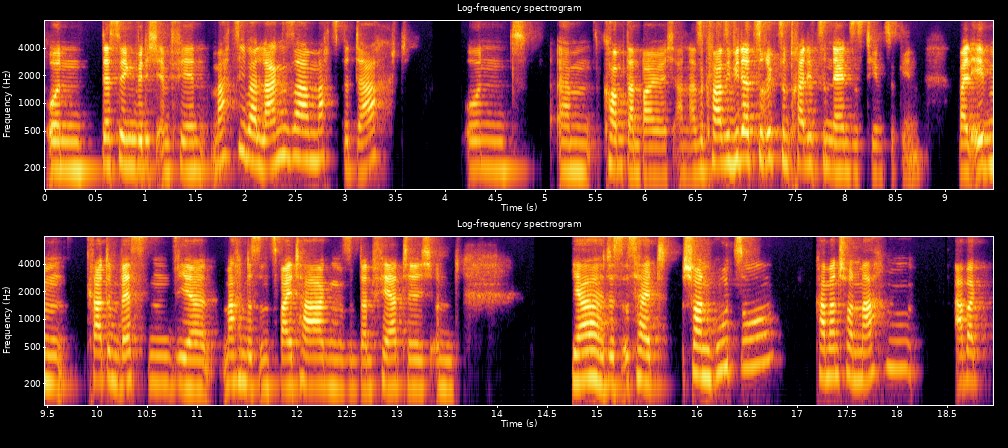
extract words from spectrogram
Und deswegen würde ich empfehlen, macht es lieber langsam, macht es bedacht und ähm, kommt dann bei euch an. Also quasi wieder zurück zum traditionellen System zu gehen. Weil eben gerade im Westen, wir machen das in zwei Tagen, sind dann fertig und ja, das ist halt schon gut so, kann man schon machen, aber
